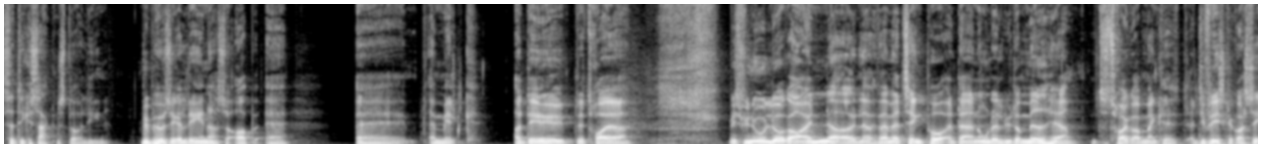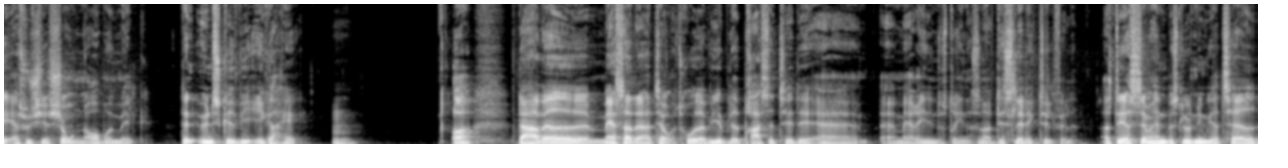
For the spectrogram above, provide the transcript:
så det kan sagtens stå alene. Vi behøver ikke at læne os op af, af, af mælk. Og det, det tror jeg, hvis vi nu lukker øjnene og lader være med at tænke på, at der er nogen, der lytter med her, så tror jeg godt, man kan, at de fleste kan godt se associationen over mod mælk. Den ønskede vi ikke at have. Mm. Og der har været masser, der har troet, at vi er blevet presset til det af, af mejeriindustrien og sådan noget. Det er slet ikke tilfældet. Altså det er simpelthen en beslutning, vi har taget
